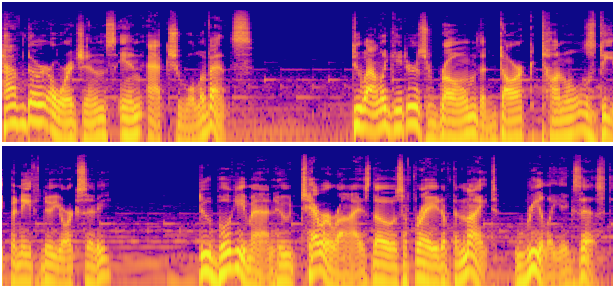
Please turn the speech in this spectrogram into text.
have their origins in actual events. Do alligators roam the dark tunnels deep beneath New York City? Do boogeymen who terrorize those afraid of the night really exist?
